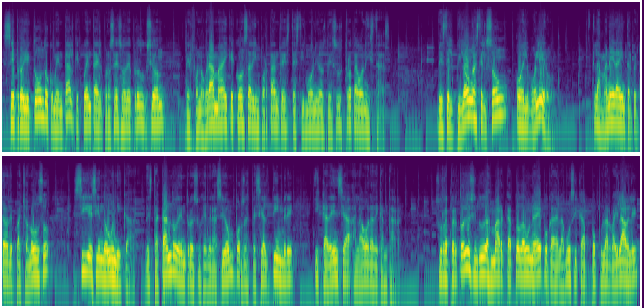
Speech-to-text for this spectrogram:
se proyectó un documental que cuenta el proceso de producción del fonograma y que consta de importantes testimonios de sus protagonistas. Desde el pilón hasta el son o el bolero, la manera de interpretar de Pacho Alonso sigue siendo única, destacando dentro de su generación por su especial timbre y cadencia a la hora de cantar. Su repertorio sin dudas marca toda una época de la música popular bailable,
